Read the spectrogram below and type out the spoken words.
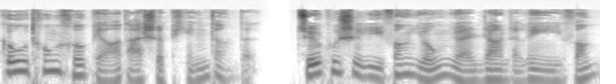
沟通和表达是平等的，绝不是一方永远让着另一方。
